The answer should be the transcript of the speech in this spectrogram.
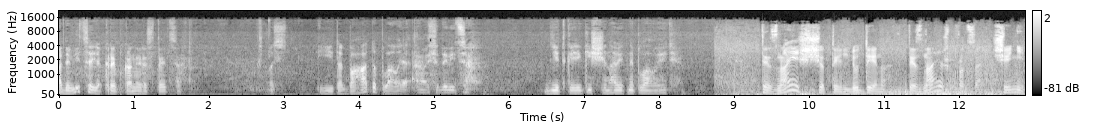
А дивіться, як рибка не реститься. Ось її так багато плаває, а ось дивіться. Дітки, які ще навіть не плавають. Ти знаєш, що ти людина? Ти знаєш про це чи ні?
